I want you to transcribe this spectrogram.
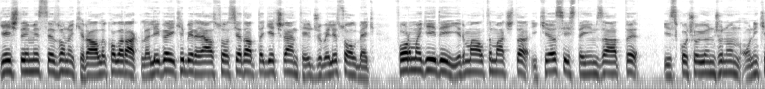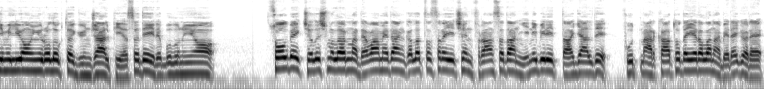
Geçtiğimiz sezonu kiralık olarak La Liga 2 Real Sociedad'da geçiren tecrübeli sol bek, forma giydiği 26 maçta 2 asiste imza attı. İskoç oyuncunun 12 milyon eurolukta güncel piyasa değeri bulunuyor. Sol bek çalışmalarına devam eden Galatasaray için Fransa'dan yeni bir iddia geldi. Foot Mercato'da yer alan habere göre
